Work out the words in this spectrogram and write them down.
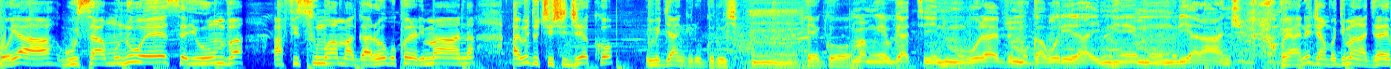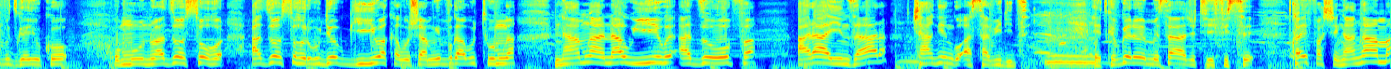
Oya gusa umuntu wese yumva afise umuhamagaro wo gukorera imana abiducishije ko imiryango iruguruye. Yego. Umva mwebwe ati ntimubura ibyo mugaburira imwe mu- muri yaranje oya n'ijambo ry'imana agira rivuzwe yuko umuntu azosohora azosohora uburyo bwiwe akabushira mu ivugabutumwa nta mwana wiwe azopfa araye inzara canke ngo asabirize. Eh, twebwe rero iyo message tuyifise twayifashe nka nkama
